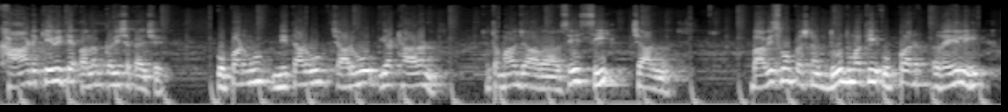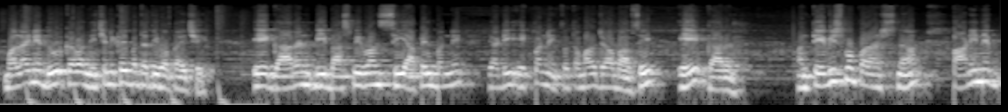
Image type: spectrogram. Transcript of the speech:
ખાંડ કેવી રીતે અલગ કરી શકાય છે? ઉપડવું નિતાળવું ચાળવું યા ઠારણ? તો તમારો જવાબ આવશે સી, ચાળવું. બાવીસમો પ્રશ્ન, દૂધમાંથી ઉપર રહેલી મલાઈને દૂર કરવા નીચેની કઈ પદ્ધતિ વપરાય છે? એ ગારણ બી બાષ્પીભવન, સી આપેલ બંને યા ડી એક પણ નહીં? તો તમારો જવાબ આવશે એ ગારણ અને ત્રેવીસમો પ્રશ્ન, પાણીને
